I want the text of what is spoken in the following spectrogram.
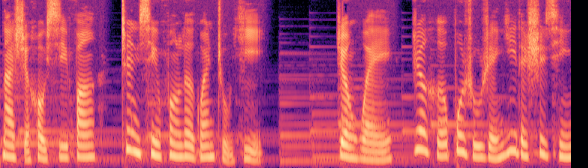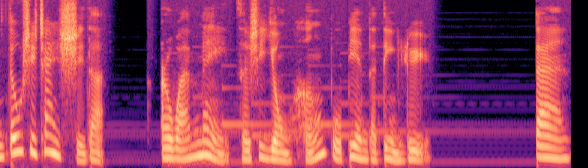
那时候西方正信奉乐观主义，认为任何不如人意的事情都是暂时的，而完美则是永恒不变的定律。但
